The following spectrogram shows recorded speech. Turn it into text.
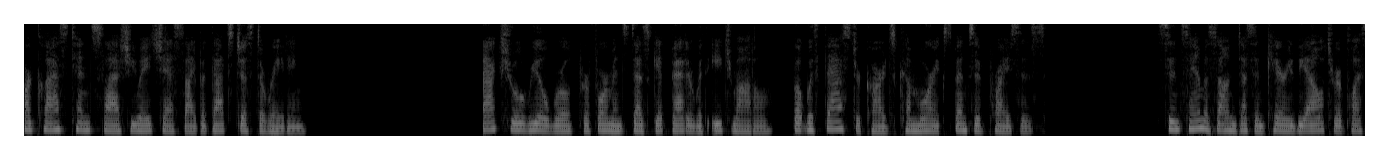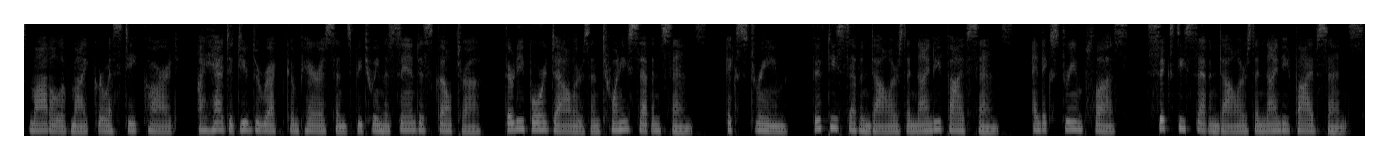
are class 10 slash UHSI but that's just a rating. Actual real-world performance does get better with each model, but with faster cards come more expensive prices. Since Amazon doesn't carry the Ultra Plus model of microSD card, I had to do direct comparisons between the SanDisk Ultra, $34.27, Extreme, $57.95, and Extreme Plus, $67.95.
